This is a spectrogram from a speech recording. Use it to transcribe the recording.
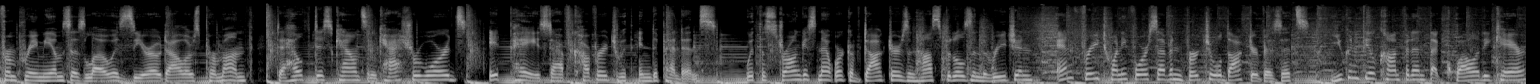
From premiums as low as $0 per month to health discounts and cash rewards, it pays to have coverage with Independence. With the strongest network of doctors and hospitals in the region and free 24 7 virtual doctor visits, you can feel confident that quality care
